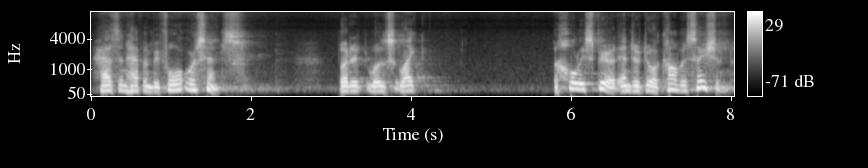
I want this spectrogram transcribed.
Hasn't happened before or since. But it was like the Holy Spirit entered into a conversation.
